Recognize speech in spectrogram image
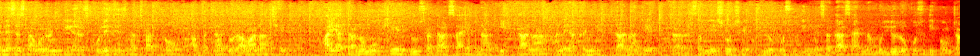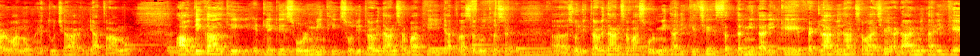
એનએસએસના વોલન્ટિયર્સ, કોલેજીસના છાત્રો આ બધા જોડાવાના છે. આ યાત્રાનો મુખ્ય હેતુ સરદાર સાહેબના એકતાના અને અખંડિતતાના જે સંદેશો છે લોકો સુધી અને સરદાર સાહેબના મૂલ્યો લોકો સુધી પહોંચાડવાનો હેતુ છે આ યાત્રાનો. આવતીકાલથી એટલે કે સોળમીથી સોજિત્રા વિધાનસભાથી યાત્રા શરૂ થશે. સોજિત્રા વિધાનસભા સોળમી તારીખે છે, સત્તરમી તારીખે પેટલાદ વિધાનસભા છે, અઢારમી તારીખે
